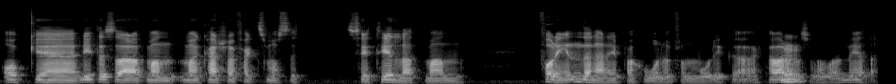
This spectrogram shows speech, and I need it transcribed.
och eh, lite sådär att man, man kanske faktiskt måste se till att man får in den här informationen från de olika aktörerna Mm. som har varit med där.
